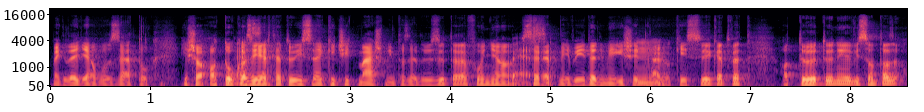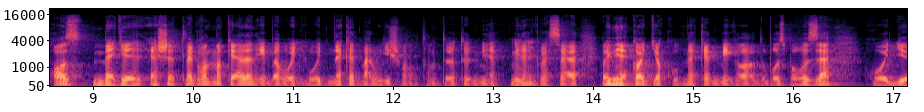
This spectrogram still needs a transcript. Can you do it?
meg legyen hozzátok. És a, a tok Persze. az érthető, hiszen egy kicsit más, mint az előző telefonja, Persze. szeretné védeni, mégis egy mm. drága készüléket vett. A töltőnél viszont az, az megy esetleg annak ellenébe, hogy, hogy neked már úgyis van otthon töltőd, minek, minek mm. veszel, vagy minek adjak neked még a dobozba hozzá, hogy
